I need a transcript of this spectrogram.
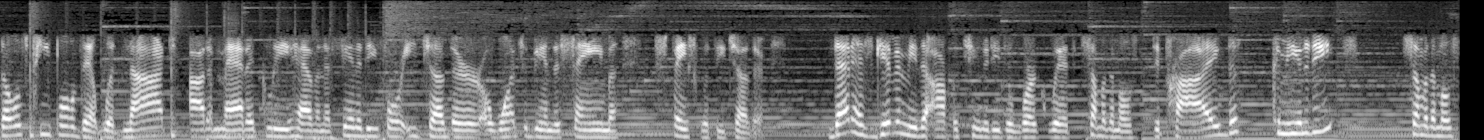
Those people that would not automatically have an affinity for each other or want to be in the same space with each other. That has given me the opportunity to work with some of the most deprived communities, some of the most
